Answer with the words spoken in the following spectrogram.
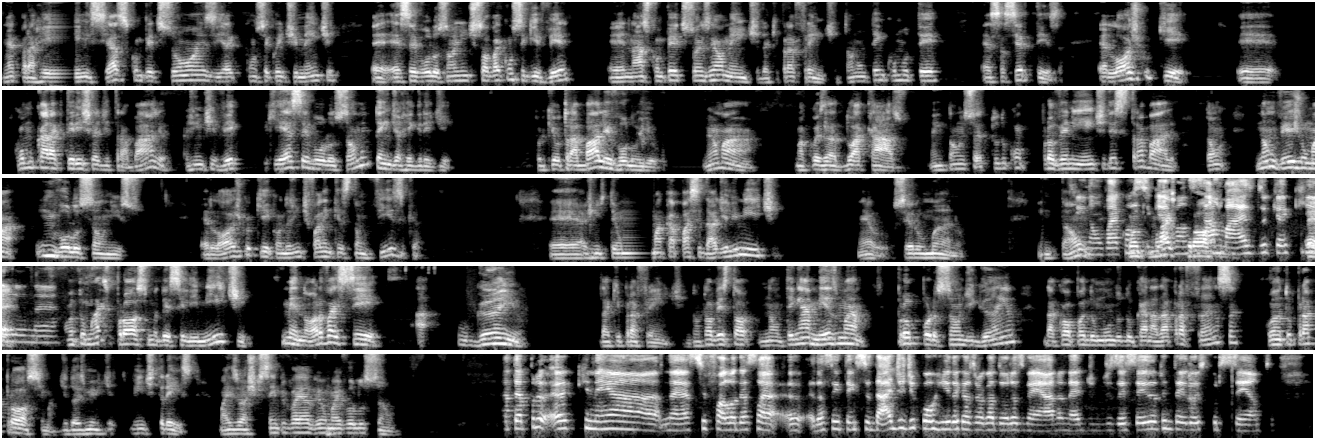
né, para reiniciar as competições e, consequentemente, é, essa evolução a gente só vai conseguir ver é, nas competições realmente, daqui para frente. Então, não tem como ter essa certeza. É lógico que, é, como característica de trabalho, a gente vê que essa evolução não tende a regredir, porque o trabalho evoluiu, não é uma, uma coisa do acaso. Né? Então, isso é tudo proveniente desse trabalho. Então, não vejo uma involução nisso. É lógico que, quando a gente fala em questão física, é, a gente tem uma capacidade limite, né? o ser humano. Então, Sim, não vai conseguir mais avançar próximo, mais do que aquilo, é, né? Quanto mais próximo desse limite, menor vai ser a, o ganho daqui para frente. Então, talvez não tenha a mesma proporção de ganho da Copa do Mundo do Canadá para a França quanto para a próxima, de 2023. Mas eu acho que sempre vai haver uma evolução. Até é que nem a, né, se fala dessa, é, dessa intensidade de corrida que as jogadoras ganharam, né, de 16 a 32%.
